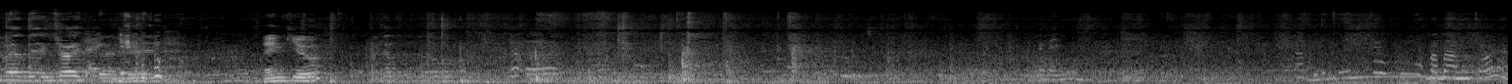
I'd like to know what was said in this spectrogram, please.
birthday, enjoy. Thank you. bà ba mình chó là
